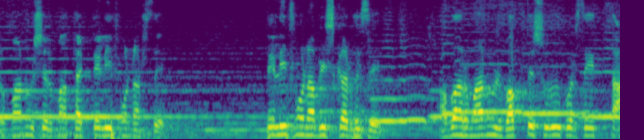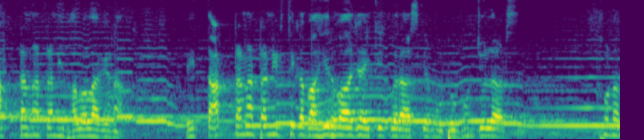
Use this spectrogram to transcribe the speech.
তো মানুষের মাথায় টেলিফোন আসছে। টেলিফোন আবিষ্কার হয়েছে। আবার মানুষ ভাবতে শুরু করছে, এই তার টানাটানি ভালো লাগে না। এই তার টানাটানির থেকে বাহির হওয়া যায় কি করে? আজকে মুঠোফোন চলে আসছে। কোনো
